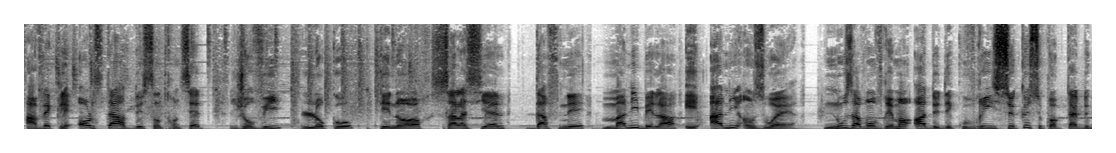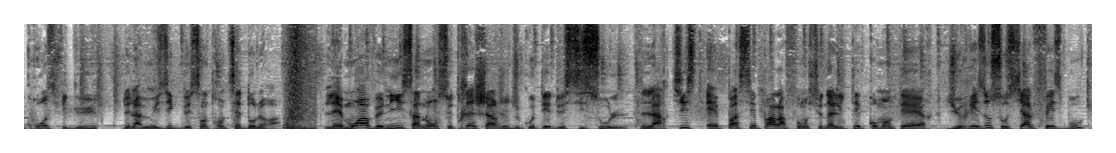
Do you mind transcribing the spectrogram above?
avec les All Stars 237, Jovi, Loco, Ténor, Salaciel, Daphné, Manibella et Annie Anzouer. Nous avons vraiment hâte de découvrir ce que ce cocktail de grosses figures de la musique 237 donnera. Les mois à venir s'annoncent très chargés du côté de Sisoul. L'artiste est passé par la fonctionnalité commentaire du réseau social Facebook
